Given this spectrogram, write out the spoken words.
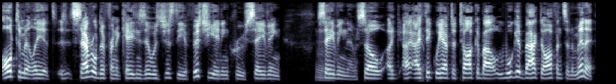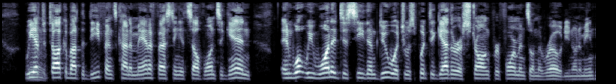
Ultimately, it's, it's several different occasions. It was just the officiating crew saving mm. saving them. So I, I, think we have to talk about. We'll get back to offense in a minute. We mm. have hmm. to talk about the defense kind of manifesting itself once again and what we wanted to see them do, which was put together a strong performance on the road. You know what I mean?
